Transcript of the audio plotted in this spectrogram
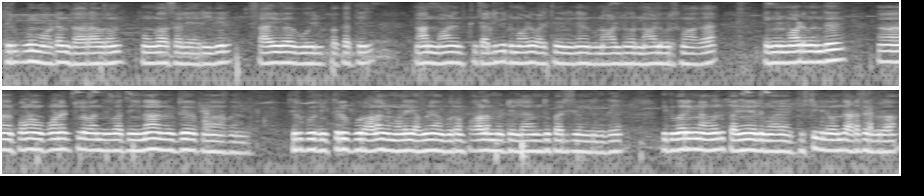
திருப்பூர் மாவட்டம் தாராபுரம் பூங்காசாலை அருகில் சாய்பாபா கோயில் பக்கத்தில் நான் மாடு ஜல்லிக்கட்டு மாடு வளர்த்து வருகிறேன். நாலு ஒரு நாலு வருஷமாக எங்கள் மாடு வந்து போன போன இடத்துல வந்து பார்த்தீங்கன்னா இது திருப்பூர் திருப்பூர் அலங்கமலை அபிநாபுரம் பாலமேட்டில் வந்து பரிசு வாங்கியிருக்குது. இது வரைக்கும் நாங்கள் வந்து பதினேழு டிஸ்ட்ரிக்டில் வந்து அடைச்சிருக்கிறோம்.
